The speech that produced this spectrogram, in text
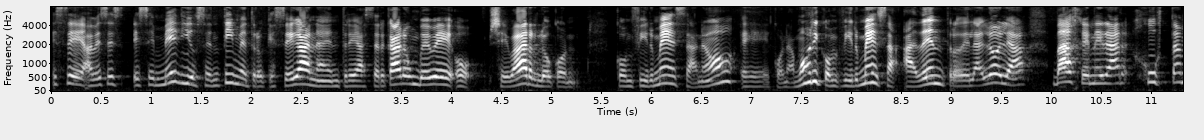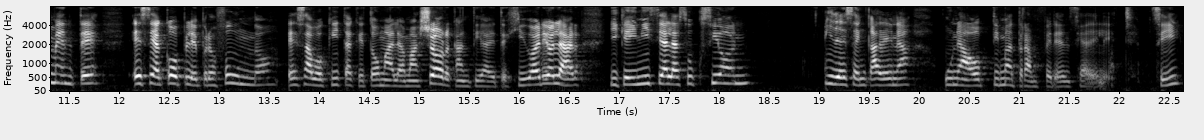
ese, a veces ese medio centímetro que se gana entre acercar a un bebé o llevarlo con, con firmeza, ¿no? Eh, con amor y con firmeza adentro de la Lola, va a generar justamente ese acople profundo, esa boquita que toma la mayor cantidad de tejido areolar y que inicia la succión y desencadena una óptima transferencia de leche. ¿sí?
